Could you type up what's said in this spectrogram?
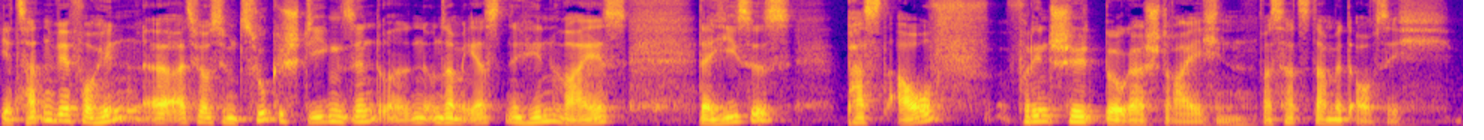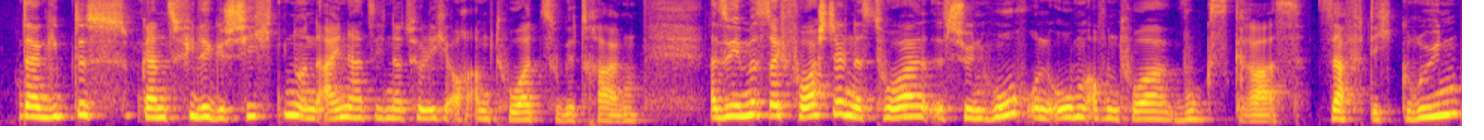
Jetzt hatten wir vorhin, äh, als wir aus dem Zug gestiegen sind, in unserem ersten Hinweis, da hieß es, passt auf vor den Schildbürgerstreichen. Was hat's damit auf sich? Da gibt es ganz viele Geschichten und eine hat sich natürlich auch am Tor zugetragen. Also ihr müsst euch vorstellen, das Tor ist schön hoch und oben auf dem Tor wuchs Gras, saftig grün.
